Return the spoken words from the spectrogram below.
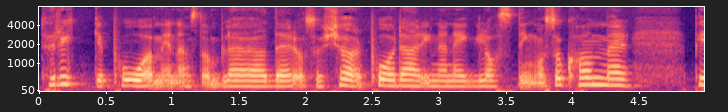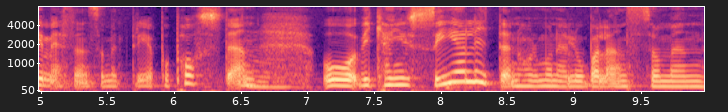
trycker på medan de blöder och så kör på där innan ägglossning och så kommer PMSen som ett brev på posten. Mm. Och vi kan ju se lite en hormonell obalans som en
